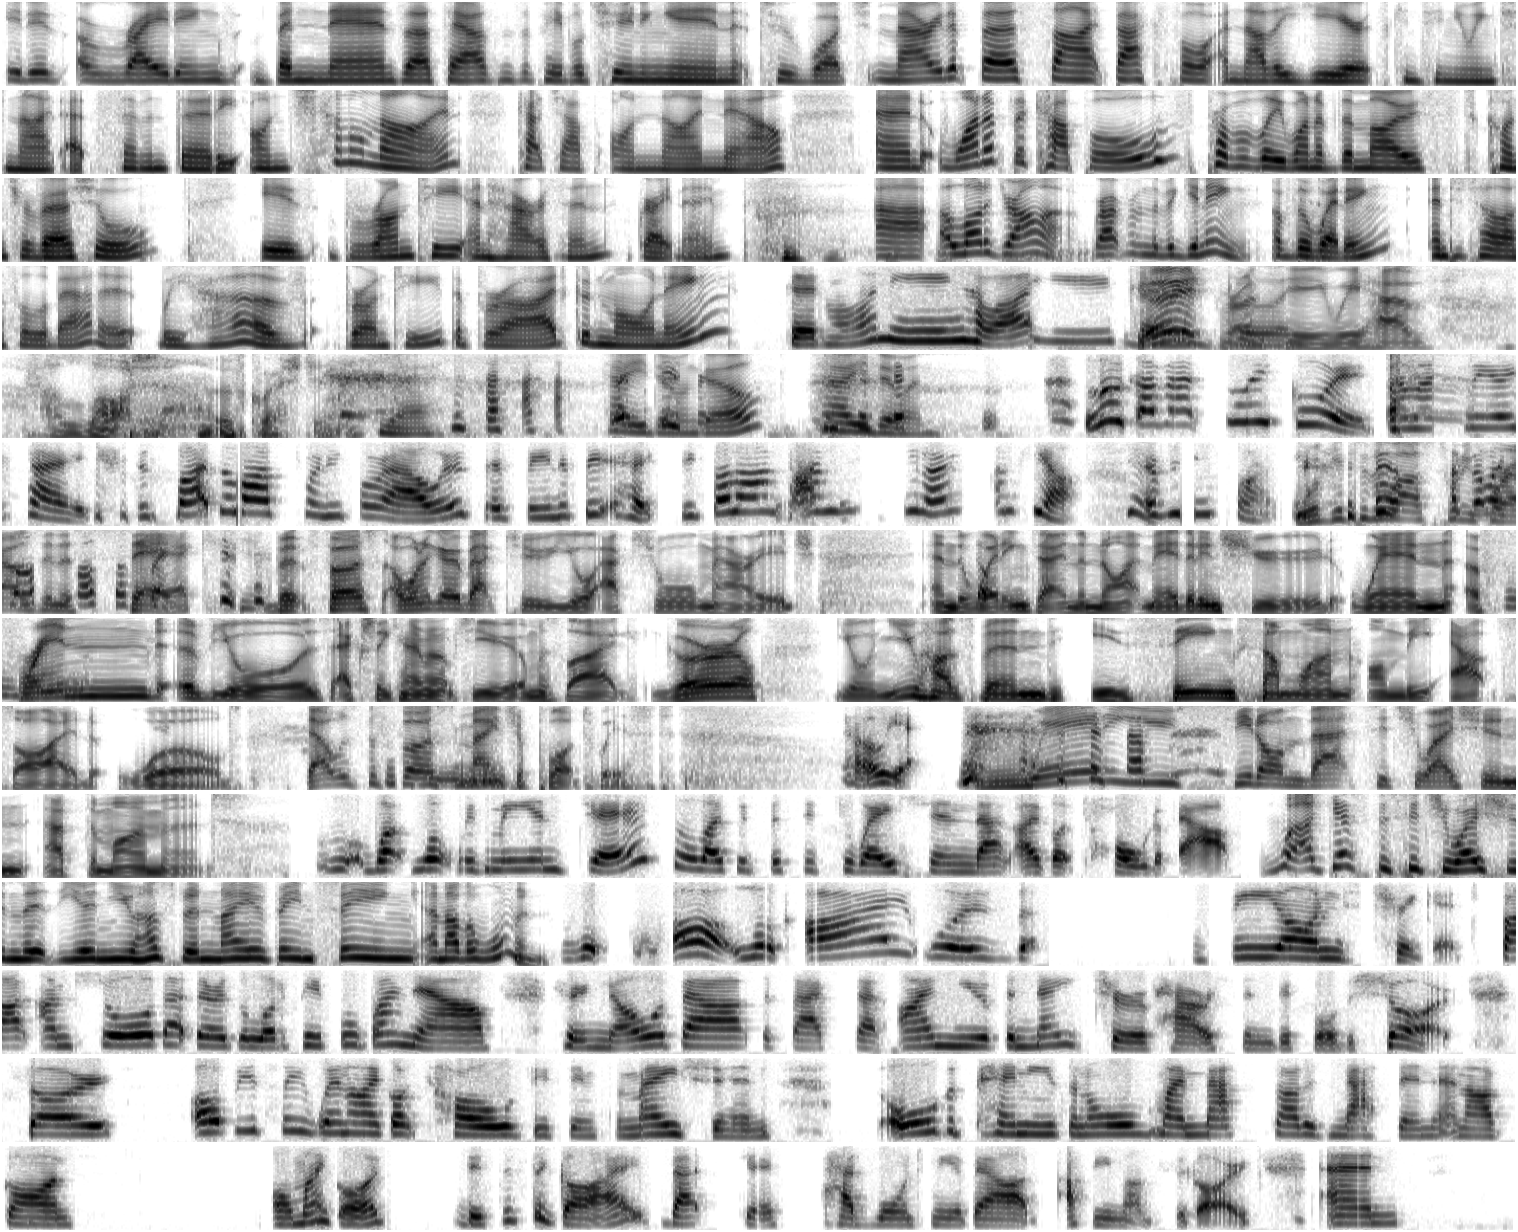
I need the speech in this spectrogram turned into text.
It is a ratings bonanza. Thousands of people tuning in to watch Married at First Sight back for another year. It's continuing tonight at 7:30 on Channel 9. Catch up on 9 now. And one of the couples, probably one of the most controversial, is Bronte and Harrison. Great name. uh, a lot of drama right from the beginning of the wedding. And to tell us all about it, we have Bronte, the bride. Good morning. Good morning. How are you? Very Good, Bronte. We have a lot of questions. Yeah. How you doing, girl? How are you doing? Look, I'm actually good. I'm actually okay. Despite the last 24 hours, they've been a bit hectic, but I'm, I'm, you know, I'm here. Everything's fine. We'll get to the last 24 like hours in a lost- lost sec. sleep. but first, I want to go back to your actual marriage and the wedding day and the nightmare that ensued when a Mm-hmm. friend of yours actually came up to you and was like, Girl, your new husband is seeing someone on the outside world. That was the Mm-hmm. first major plot twist. Oh, yeah. Where do you sit on that situation at the moment? Wh- What, what with me and Jess, or like with the situation that I got told about? Well, I guess the situation that your new husband may have been seeing another woman. Oh, look, I was beyond triggered, but I'm sure that there is a lot of people by now who know about the fact that I knew of the nature of Harrison before the show. So obviously, when I got told this information, all the pennies and all my math started mathing, and I've gone, oh my God, this is the guy that Jess had warned me about a few months ago. And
